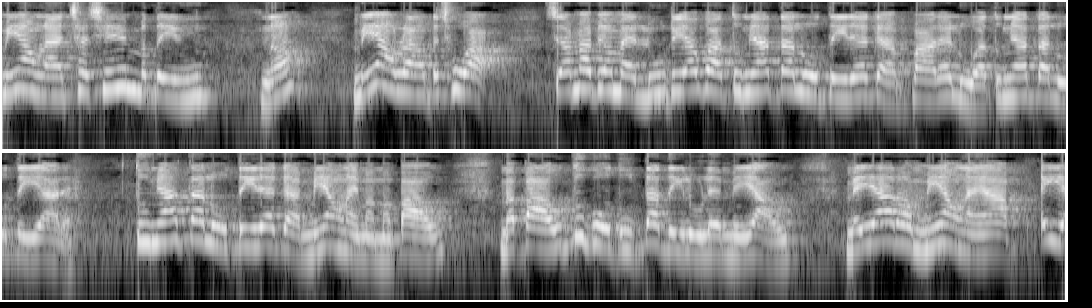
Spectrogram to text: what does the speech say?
မင်းအောင်လန်ချက်ချင်းမသိဘူးနော်မင်းအောင်လန်တချို့ကဆရာမပြောမယ်လူတယောက်ကသူများတက်လို့တည်တဲ့ကံပါတဲ့လူကသူများတက်လို့တည်ရတယ်သူများတက်လို့တည်တဲ့ကံမင်းအောင်လိုင်မှာမပါဘူးမပါဘူးသူ့ကိုယ်သူတက်သေးလို့လည်းမရဘူးမရတော့မင်းအောင်လိုင်ကအဲ့ရ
